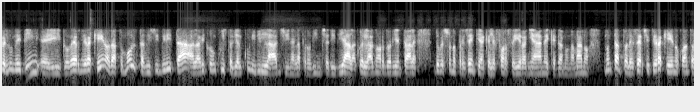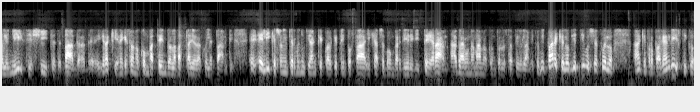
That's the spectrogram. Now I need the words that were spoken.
sempre lunedì eh, il governo iracheno ha dato molta visibilità alla riconquista di alcuni villaggi nella provincia di Diyala, quella nord-orientale, dove sono presenti anche le forze iraniane che danno una mano non tanto all'esercito iracheno quanto alle milizie sciite, de Badr, irachene che stanno combattendo la battaglia da quelle parti. È, è lì che sono intervenuti anche qualche tempo fa i cacciabombardieri di Teheran a dare una mano contro lo Stato islamico. Mi pare che l'obiettivo sia quello anche propagandistico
